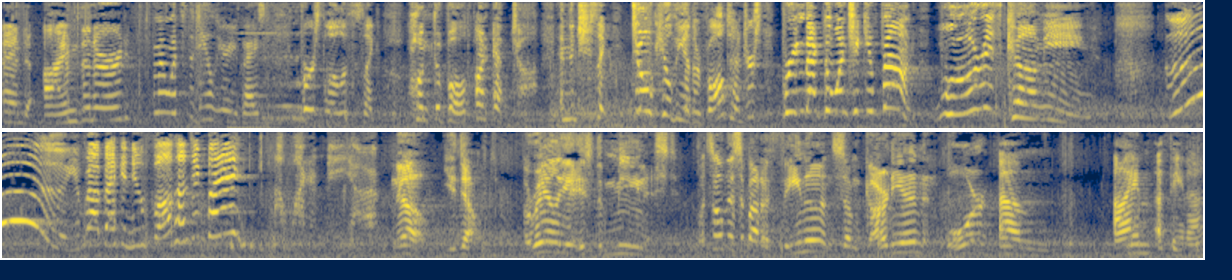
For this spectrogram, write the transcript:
And I'm the nerd? I mean, what's the deal here, you guys? First, Lilith is like, hunt the vault on Epta. And then she's like, don't kill the other vault hunters. Bring back the one chick you found. War is coming. Ooh, you brought back a new vault hunting buddy? I want to meet her. No, you don't. Aurelia is the meanest. What's all this about Athena and some guardian and war? Um, I'm Athena.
